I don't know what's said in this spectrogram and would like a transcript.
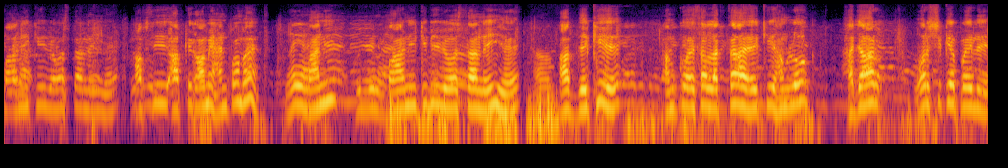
पानी की व्यवस्था नहीं है। आपसी आपके गाँव में हैंडपंप है? नहीं है। पानी कुछ भी नहीं। पानी की भी व्यवस्था नहीं है। हाँ। आप देखिए हमको ऐसा लगता है कि हम लोग हज़ार वर्ष के पहले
